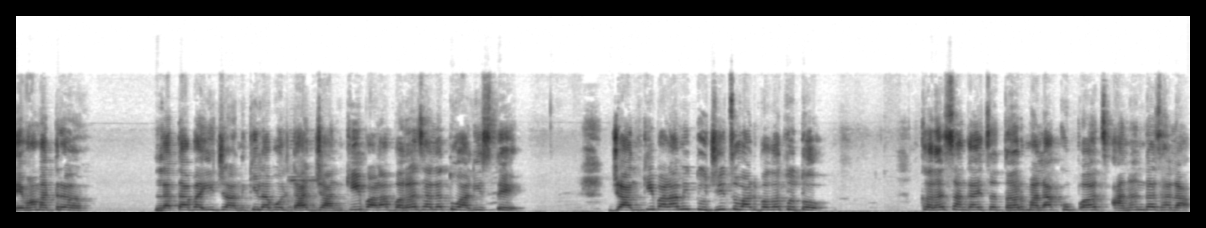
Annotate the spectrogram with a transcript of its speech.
तेव्हा मात्र लताबाई जानकीला बोलतात जानकी बाळा बरं झालं तू आलीस ते. जानकी बाळा मी तुझीच वाट बघत होतो. खरं सांगायचं तर मला खूपच आनंद झाला.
